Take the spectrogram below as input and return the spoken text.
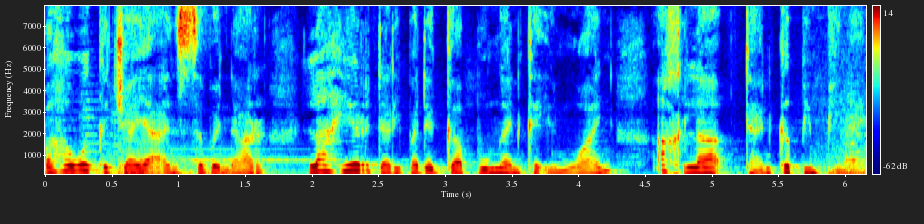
bahawa kejayaan sebenar lahir daripada gabungan keilmuan, akhlak dan kepimpinan.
